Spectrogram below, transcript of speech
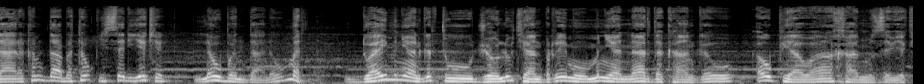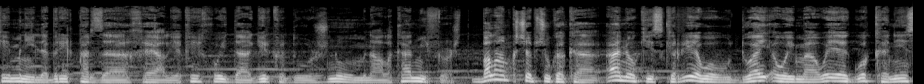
دارەکەم دا بە تەوقی سەری یەکێک لەو بەندانە و مرد. دوایی منیان گرت و جۆلووتیان بڕیم و منیان ناردە کانگە و ئەو پیاوە خان و زەویەکەی منی لە بری قەرزە خەیاڵیەکەی خۆی داگیر کرد و ژن و مناڵەکان میفرۆشت بەڵام کچە بچووکەکە ئانۆکی سکڕیەوە و دوای ئەوەی ماوەیەک وەک کەنیز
